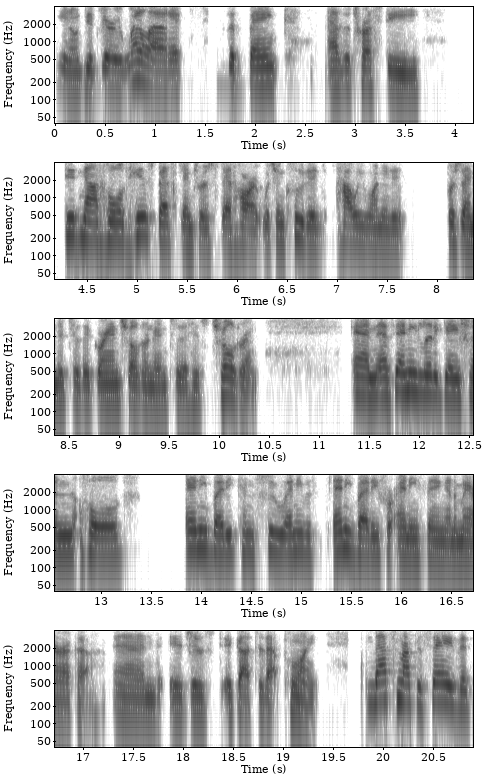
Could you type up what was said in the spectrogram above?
you know, did very well at it. The bank, as a trustee, did not hold his best interest at heart, which included how he wanted it presented to the grandchildren and to his children. And as any litigation holds, anybody can sue any anybody for anything in America, and it just it got to that point. And that's not to say that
